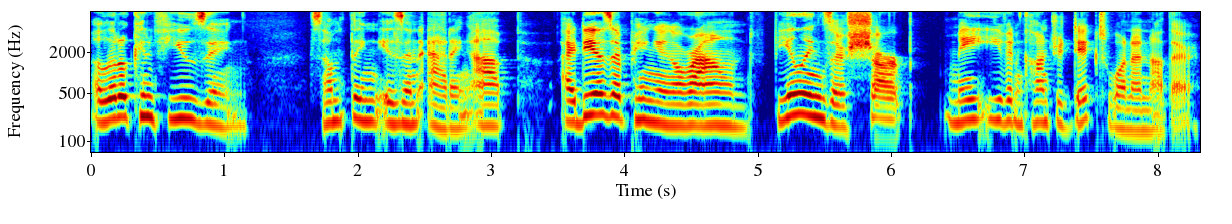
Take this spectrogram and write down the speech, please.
a little confusing. Something isn't adding up. Ideas are pinging around. Feelings are sharp, may even contradict one another.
